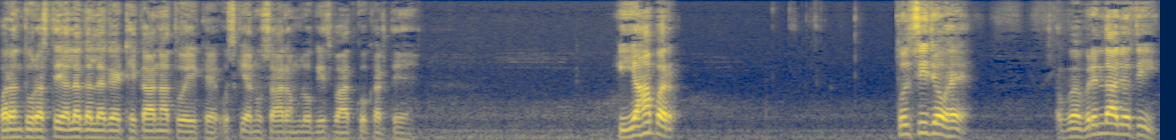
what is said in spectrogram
परंतु रास्ते अलग अलग है, ठिकाना तो एक है, उसके अनुसार हम लोग इस बात को करते हैं कि यहाँ पर तुलसी जो है वृंदा जो थी,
